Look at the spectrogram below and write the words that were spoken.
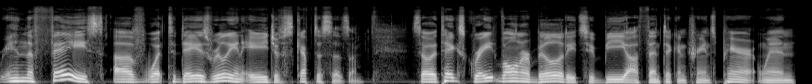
in the face of what today is really an age of skepticism. So it takes great vulnerability to be authentic and transparent when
